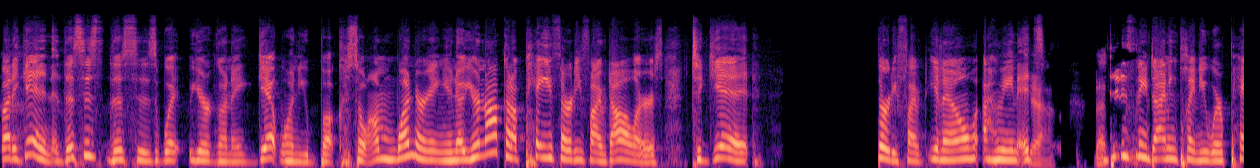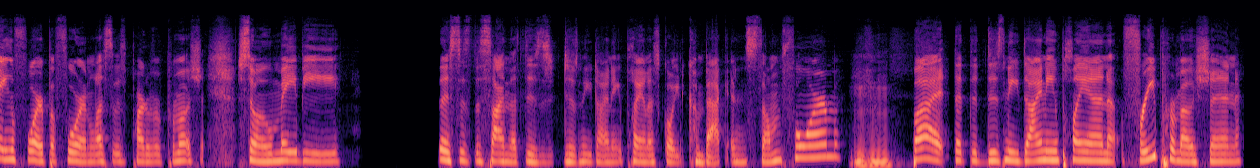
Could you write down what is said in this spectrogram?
But again, this is this is what you're going to get when you book. So I'm wondering, you know, you're not going to pay $35 to get 35, you know? I mean, it's yeah, that Disney dining plan you were paying for it before unless it was part of a promotion. So maybe this is the sign that this Disney dining plan is going to come back in some form, hmm but that the Disney dining plan free promotion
